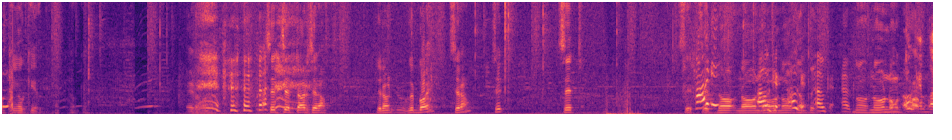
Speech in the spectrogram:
Okay, okay, okay. On. Sit, sit, Tar, sit down. Sit down. Good boy. Sit down. Sit. Sit. Sit, sit. No, no, no, Okay, no, okay, okay, okay. No, no, no, Tar. No,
